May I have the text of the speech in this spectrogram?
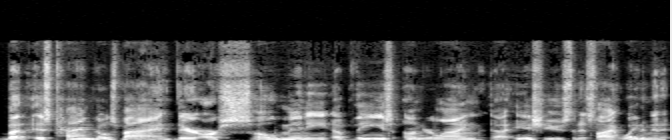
But as time goes by there are so many of these underlying uh, issues that it's like wait a minute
